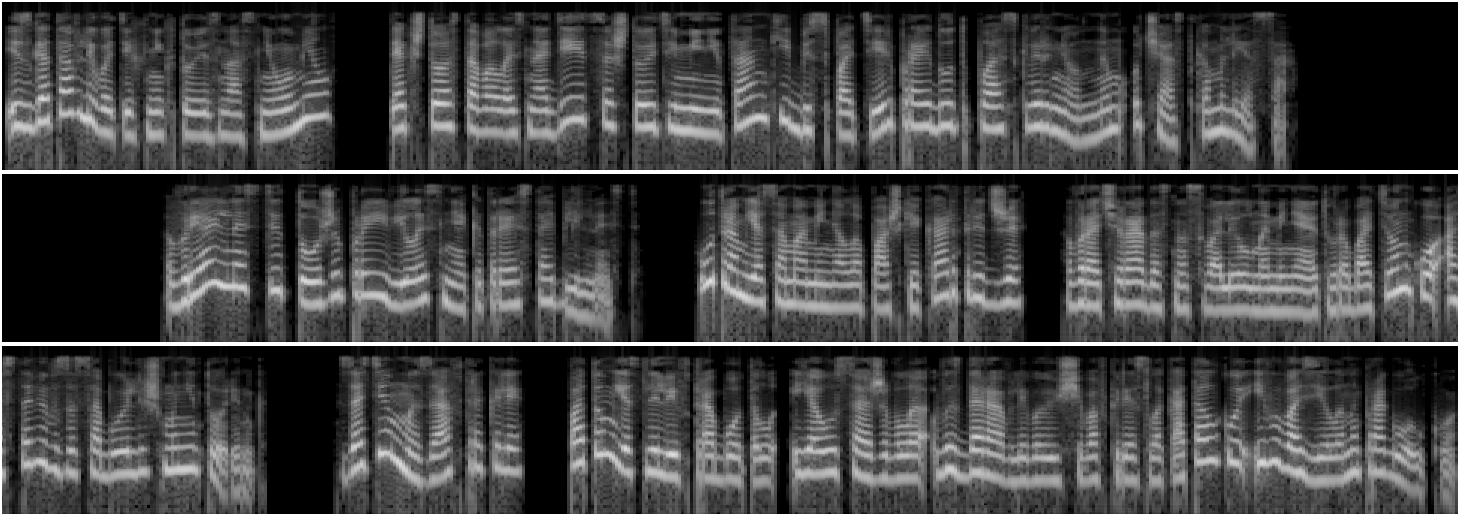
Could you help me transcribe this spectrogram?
изготавливать их никто из нас не умел, так что оставалось надеяться, что эти мини-танки без потерь пройдут по оскверненным участкам леса. В реальности тоже проявилась некоторая стабильность. Утром я сама меняла Пашке картриджи, врач радостно свалил на меня эту работенку, оставив за собой лишь мониторинг. Затем мы завтракали, потом, если лифт работал, я усаживала выздоравливающего в кресло-каталку и вывозила на прогулку.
